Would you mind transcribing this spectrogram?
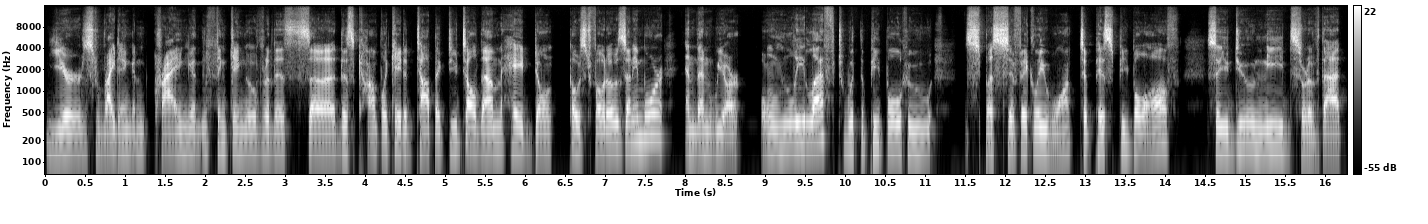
years writing and crying and thinking over this uh, this complicated topic? Do you tell them, "Hey, don't post photos anymore," and then we are only left with the people who specifically want to piss people off. So you do need sort of that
